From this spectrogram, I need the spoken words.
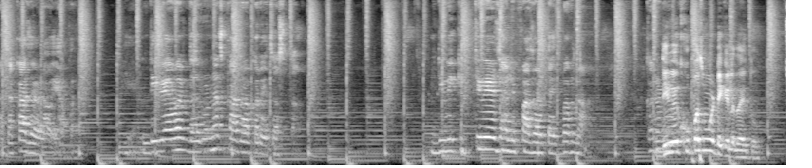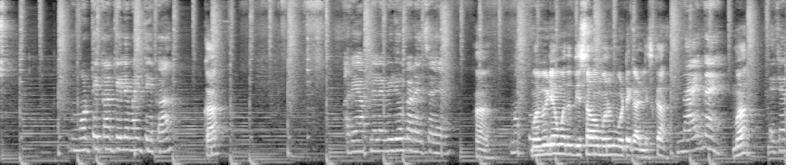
आता काजळ लावूया आपण. दिव्यावर धरूनच काजळ करायचं असतं. दिवे किती वेळ झाले पाजळतायत बघ ना. कारण दिवे खूपच मोठे केले जाई तू. मोठे का केले माहितीये का? का? अरे आपल्याला व्हिडिओ काढायचा आहे. हा. मग तू व्हिडिओमध्ये दिसावं म्हणून मोठे काढलीस का? नाही नाही. मग? त्याच्यात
